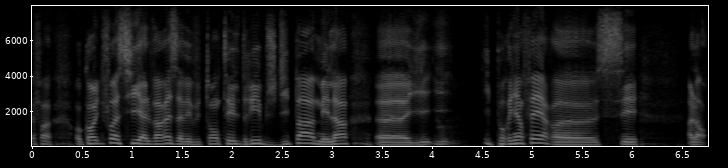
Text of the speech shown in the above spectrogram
enfin encore une fois, si Alvarez avait vu tenter le dribble, je dis pas, mais là, euh, il, il, il, peut rien faire. Euh, c'est alors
